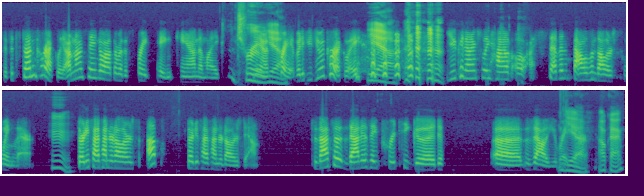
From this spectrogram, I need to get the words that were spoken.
if it's done correctly. I'm not saying go out there with a spray paint can and like True, you know, yeah. spray it, but if you do it correctly, Yeah. you can actually have oh, a $7,000 swing there. hmm. $3,500 up, $3,500 down. So that's a that is a pretty good uh, value right yeah. there. Okay.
